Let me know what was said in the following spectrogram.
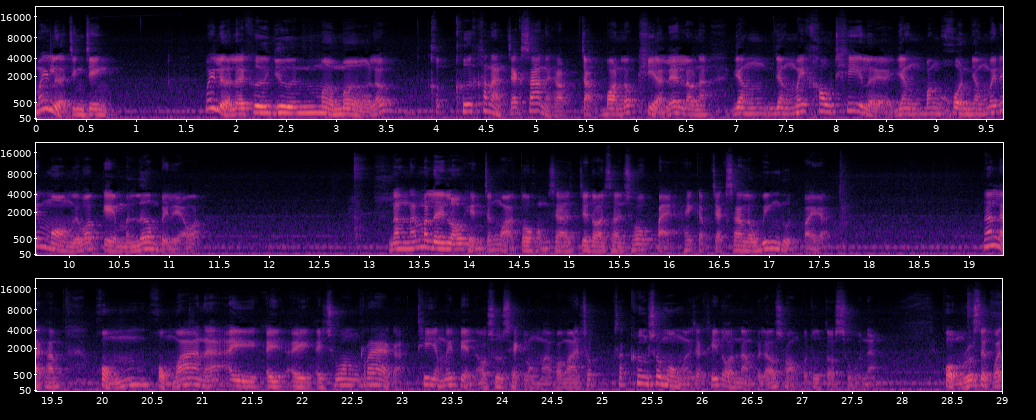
ไม่เหลือจริง ๆ ไม่เหลือเลยคือยืนเหม่อเม่อแล้วคือขนาดแจ็คสันนะครับจับบอลแล้วเขี่ยเล่นแล้วนะยังยังไม่เข้าที่เลยยังบางคนยังไม่ได้มองเลยว่าเกมมันเริ่มไปแล้วอะดังนั้นมันเลยเราเห็นจังหวะตัวของเจดอนซันโชแปะให้กับแจ็คสันแล้ววิ่งหลุดไปอะนั่นแหละครับ ผมผมว่านะไอไอไอไอช่วงแรกอะที่ยังไม่เปลี่ยนเอาซูเซกลงมาประมาณสักครึ่งชั่วโมงหลังจากที่โดนนำไปแล้ว 2 ประตูต่อศูนย์นะผมรู้สึกว่า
